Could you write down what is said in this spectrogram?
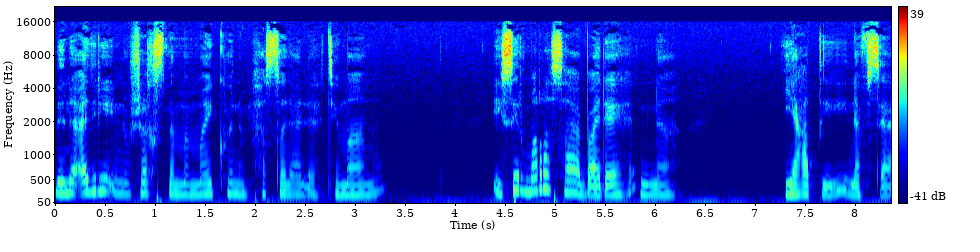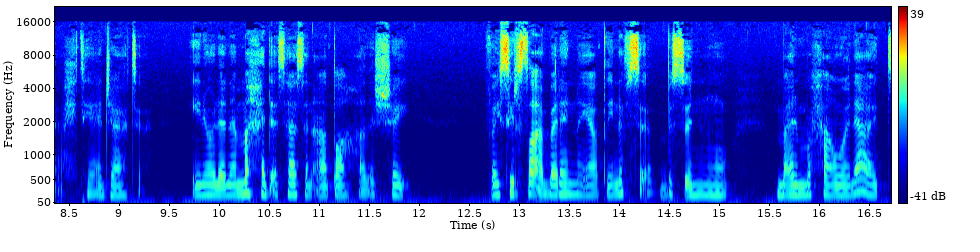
لأن أدري إنه شخص لما ما يكون محصل على الاهتمام يصير مرة صعب عليه إنه يعطي نفسه احتياجاته. You know لأن ما حد أساسا أعطاه هذا الشيء. فيصير صعب عليه إنه يعطي نفسه بس إنه مع المحاولات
